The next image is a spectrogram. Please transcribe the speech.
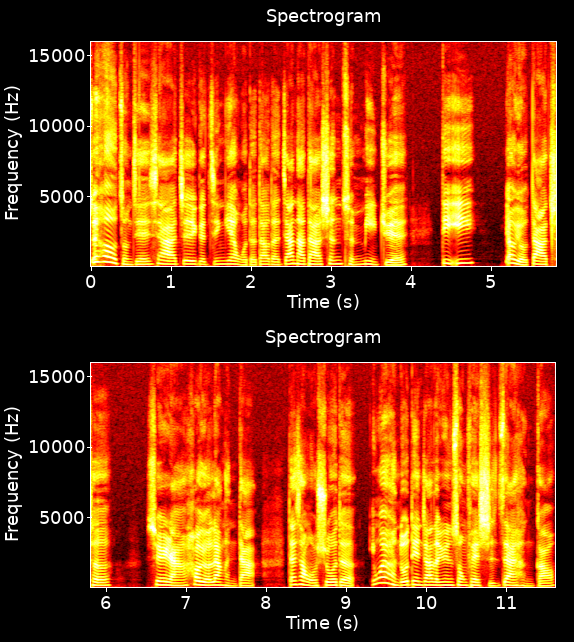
最后总结一下这个经验，我得到的加拿大生存秘诀：第一，要有大车，虽然耗油量很大，但像我说的，因为很多店家的运送费实在很高，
